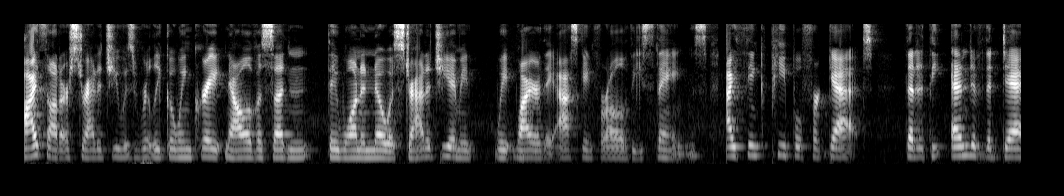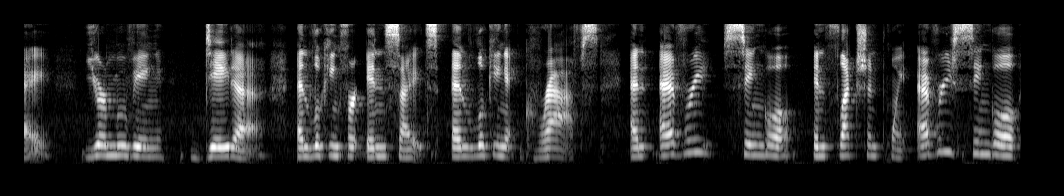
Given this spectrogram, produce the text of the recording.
I thought our strategy was really going great. Now all of a sudden they want to know a strategy. I mean, wait, why are they asking for all of these things? I think people forget that at the end of the day, you're moving data and looking for insights and looking at graphs and every single inflection point, every single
